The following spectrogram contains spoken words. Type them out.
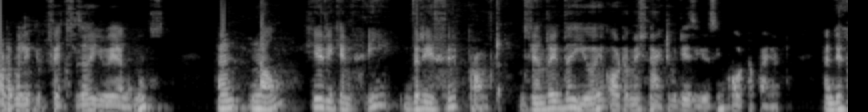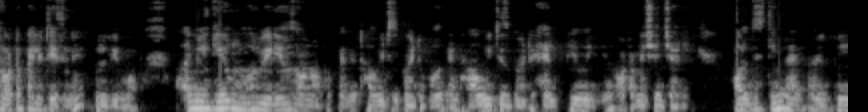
automatically fetch the ui elements and now here you can see there is a prompt generate the ui automation activities using autopilot and this autopilot is in a preview mode i will give more videos on autopilot how it is going to work and how it is going to help you in your automation journey all these things i, will be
